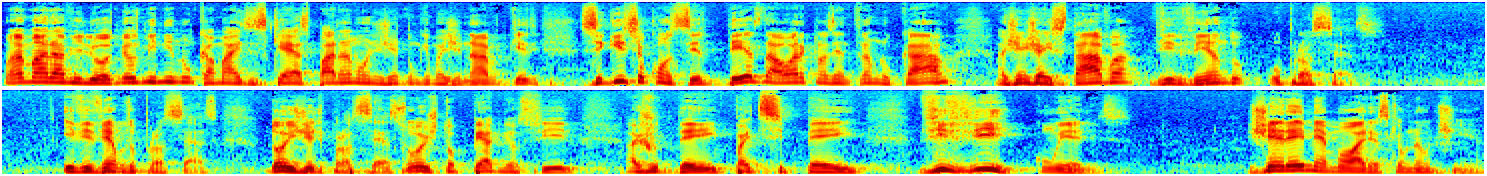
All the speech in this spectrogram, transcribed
Mas é maravilhoso. Meus meninos nunca mais esquecem, paramos onde a gente nunca imaginava, porque seguir seu conselho, desde a hora que nós entramos no carro, a gente já estava vivendo o processo. E vivemos o processo. Dois dias de processo. Hoje estou perto dos meus filhos, ajudei, participei, vivi com eles. Gerei memórias que eu não tinha.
